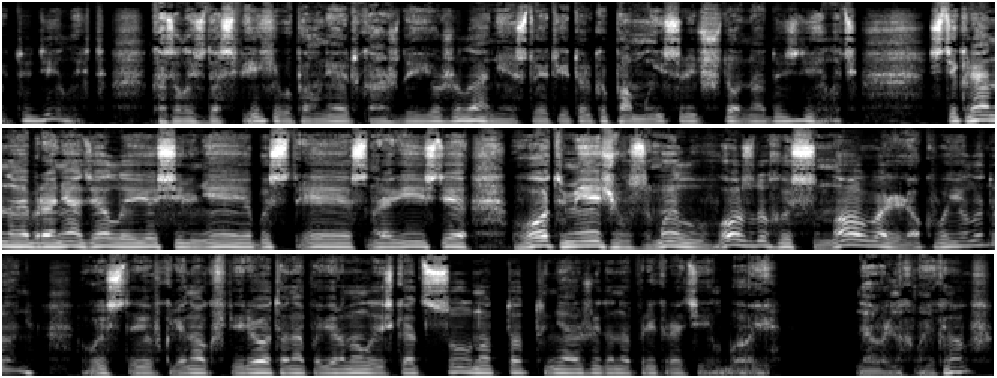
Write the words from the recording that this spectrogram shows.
это делает. Казалось, доспехи выполняют исполняют каждое ее желание, стоит ей только помыслить, что надо сделать. Стеклянная броня делала ее сильнее, быстрее, сноровистее. Вот меч взмыл в воздух и снова лег в ее ладонь. Выставив клинок вперед, она повернулась к отцу, но тот неожиданно прекратил бой. Довольно хмыкнув,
